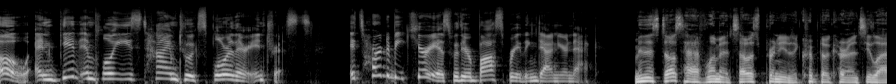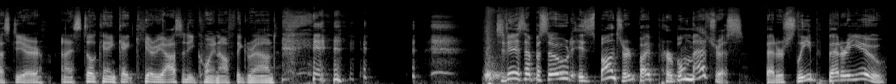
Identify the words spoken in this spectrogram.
Oh, and give employees time to explore their interests. It's hard to be curious with your boss breathing down your neck. I mean, this does have limits. I was printing into cryptocurrency last year, and I still can't get Curiosity Coin off the ground. Today's episode is sponsored by Purple Mattress. Better sleep, better you.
